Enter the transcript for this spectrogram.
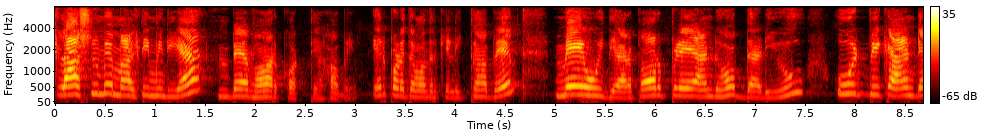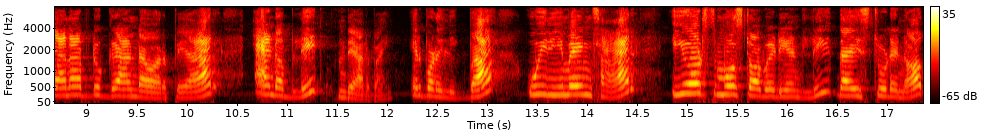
ক্লাসরুমে মাল্টিমিডিয়া ব্যবহার করতে হবে। এরপরে তোমাদেরকে লিখতে হবে may we therefore pray and hope that you would be kind up to grant our prayer and oblige thereby এরপরে লিখবা we remain sir yours most obediently the student of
